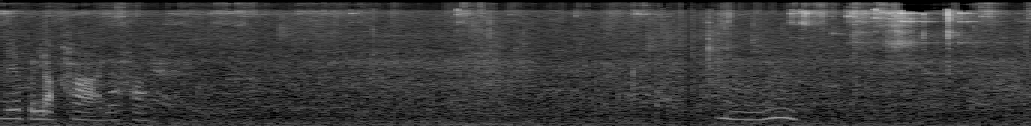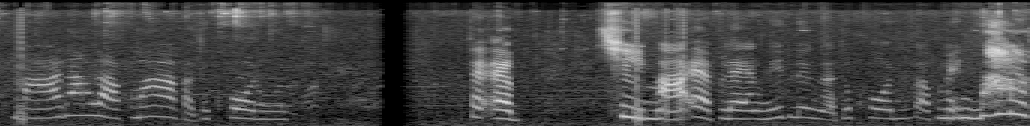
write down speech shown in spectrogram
เนี่ยเป็นราคานะคะมม้าน่ารักมากอะทุกคน แต่แอบฉี่ม้าแอบแรงนิดนึงอะทุกคนแบบเหม็นมาก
